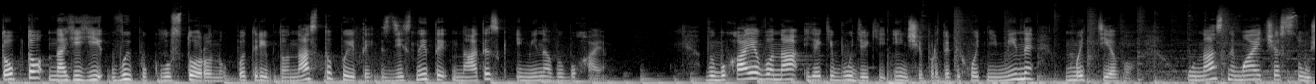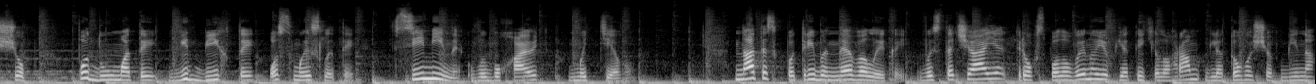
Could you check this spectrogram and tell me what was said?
тобто на її випуклу сторону потрібно наступити, здійснити натиск, і міна вибухає. Вибухає вона, як і будь-які інші протипіхотні міни, миттєво. У нас немає часу, щоб подумати, відбігти, осмислити. Всі міни вибухають миттєво. Натиск потрібен невеликий. Вистачає 3,5-5 кг для того, щоб міна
